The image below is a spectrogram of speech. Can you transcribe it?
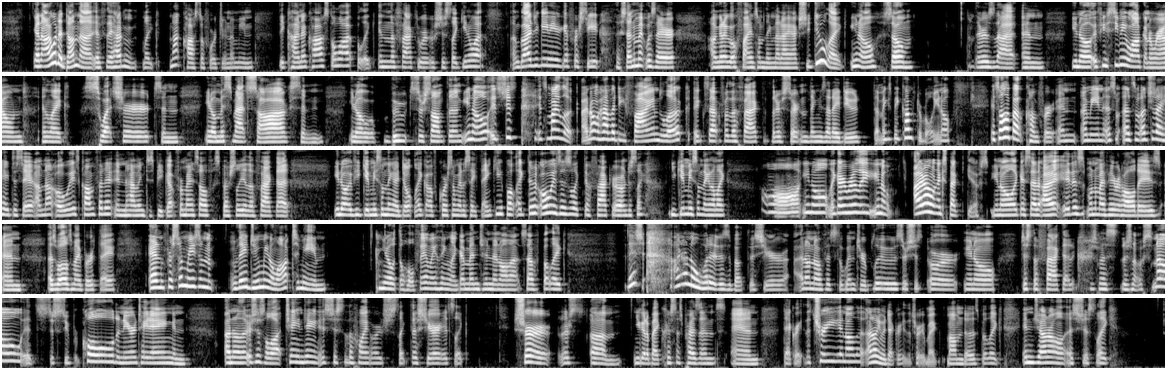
and I would have done that if they hadn't like not cost a fortune. I mean they kind of cost a lot, but like in the fact where it was just like you know what, I'm glad you gave me your gift receipt. The sentiment was there. I'm gonna go find something that I actually do like, you know. So there's that, and you know, if you see me walking around in like sweatshirts and you know mismatched socks and you know boots or something, you know, it's just it's my look. I don't have a defined look except for the fact that there's certain things that I do that makes me comfortable, you know. It's all about comfort, and I mean, as as much as I hate to say it, I'm not always confident in having to speak up for myself, especially in the fact that you know, if you give me something I don't like, of course I'm gonna say thank you. But like, there always is like the factor. I'm just like, you give me something, and I'm like, oh, you know, like I really, you know, I don't expect gifts. You know, like I said, I it is one of my favorite holidays, and as well as my birthday, and for some reason they do mean a lot to me. You know, with the whole family thing, like I mentioned, and all that stuff. But like this, I don't know what it is about this year. I don't know if it's the winter blues or just or you know just the fact that at Christmas there's no snow, it's just super cold and irritating, and I don't know there's just a lot changing. It's just to the point where it's just like this year, it's like, sure, there's um you gotta buy Christmas presents and decorate the tree and all that. I don't even decorate the tree, my mom does, but like in general, it's just like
